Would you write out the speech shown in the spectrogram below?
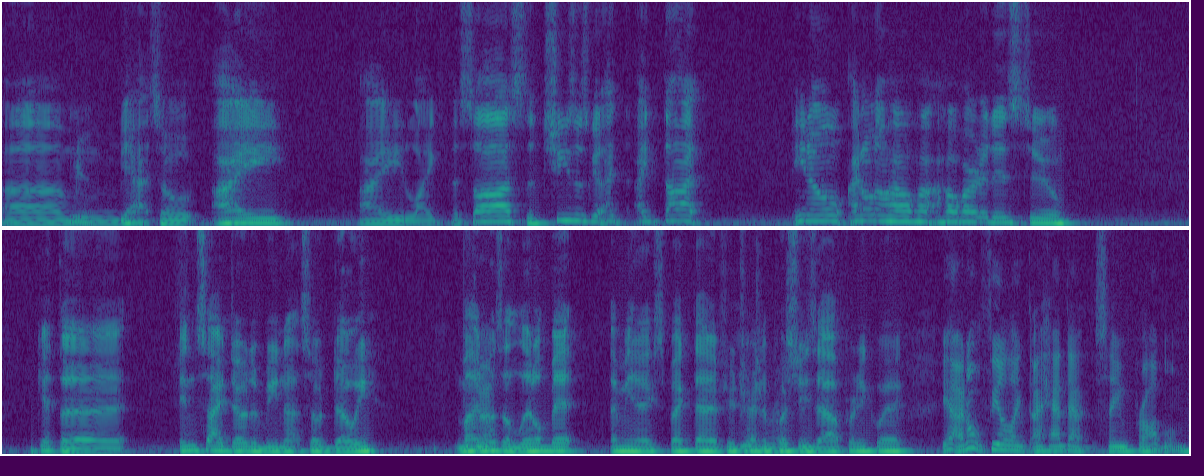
Um, yeah. So I I liked the sauce. The cheese was good. I, I thought, you know, I don't know how, how how hard it is to get the inside dough to be not so doughy. Mine Okay. was a little bit. I mean, I expect that if you're trying to push these out pretty quick. yeah, I don't feel like I had that same problem.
